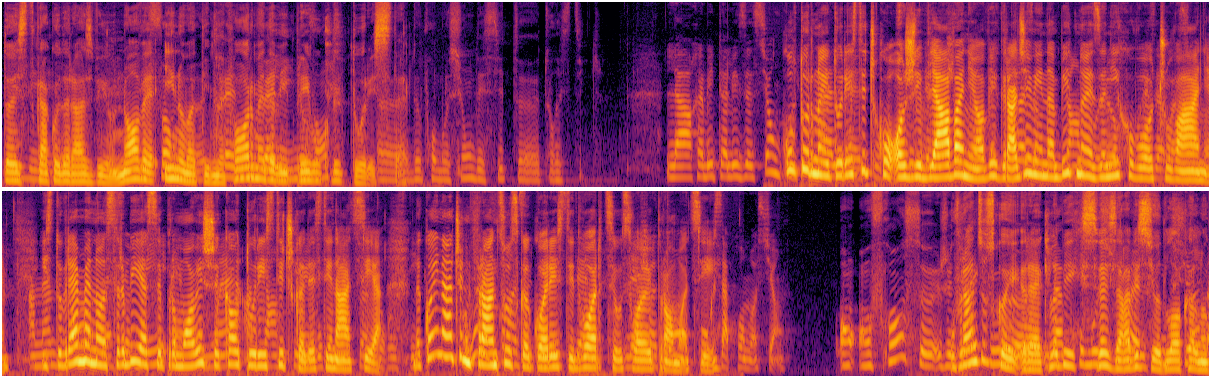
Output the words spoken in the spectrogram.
to jest kako da da razviju nove, inovativne forme da bi privukli turiste. Kulturno i turističko oživljavanje ovih građevina bitno je za njihovo očuvanje. Istovremeno, Srbija se promoviše kao turistička destinacija. Na koji način Francuska koristi dvorce u svojoj promociji? U Francuskoj, rekla bih, sve zavisi od lokalnog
